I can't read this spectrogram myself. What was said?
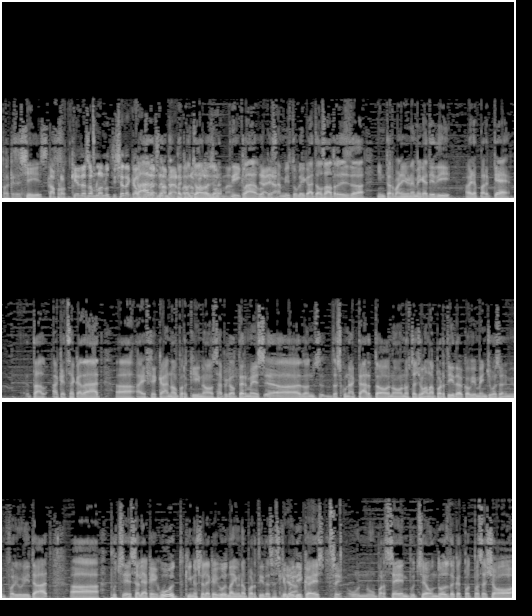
perquè és així. Clar, però et quedes amb la notícia de que el Clar, LoL és una de- de- merda, de que el no que és no una-. I clar, el ja, que ja. s'han vist obligats els altres és d'intervenir una miqueta i dir, a veure, per què? Tal, aquest s'ha quedat uh, a FK, no? per qui no sàpiga el terme és uh, doncs, desconnectar-te o no, no està jugant la partida, que òbviament jugues amb inferioritat, uh, potser se li ha caigut, qui no se li ha caigut mai una partida, saps què Ja. vull dir? Que és Sí. un 1%, potser un 2%, de que et pot passar això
